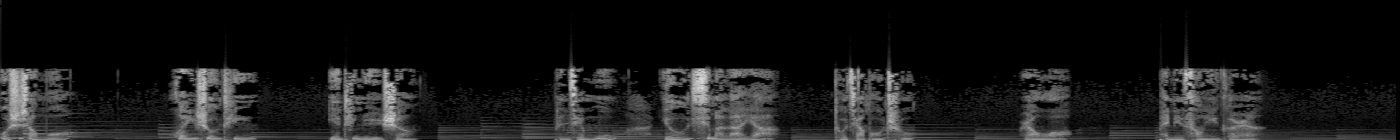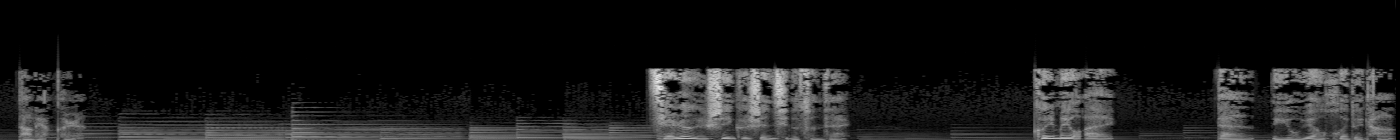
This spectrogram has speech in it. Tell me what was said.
我是小莫，欢迎收听夜听女生。本节目由喜马拉雅独家播出。让我陪你从一个人到两个人。前任是一个神奇的存在，可以没有爱，但你永远会对他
